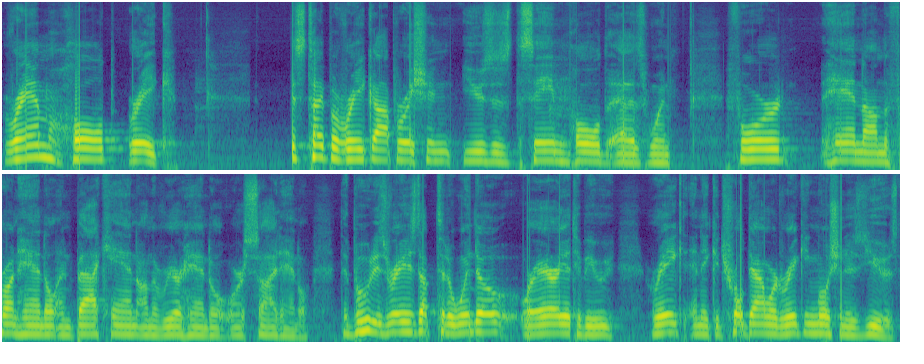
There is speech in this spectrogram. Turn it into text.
Ram Hold Rake. This type of rake operation uses the same hold as when forward hand on the front handle and back hand on the rear handle or side handle. The boot is raised up to the window or area to be raked and a controlled downward raking motion is used.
